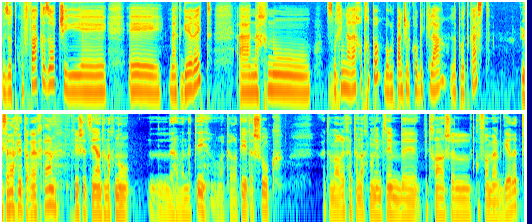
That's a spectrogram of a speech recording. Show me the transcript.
וזו תקופה כזאת שהיא אה, מאתגרת. אנחנו שמחים לארח אותך פה, באולפן של קובי קלר, לפודקאסט. אני שמח להתארח כאן. כפי שציינת, אנחנו, להבנתי, או הכרתי את השוק, את המערכת, אנחנו נמצאים בפתחה של תקופה מאתגרת,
